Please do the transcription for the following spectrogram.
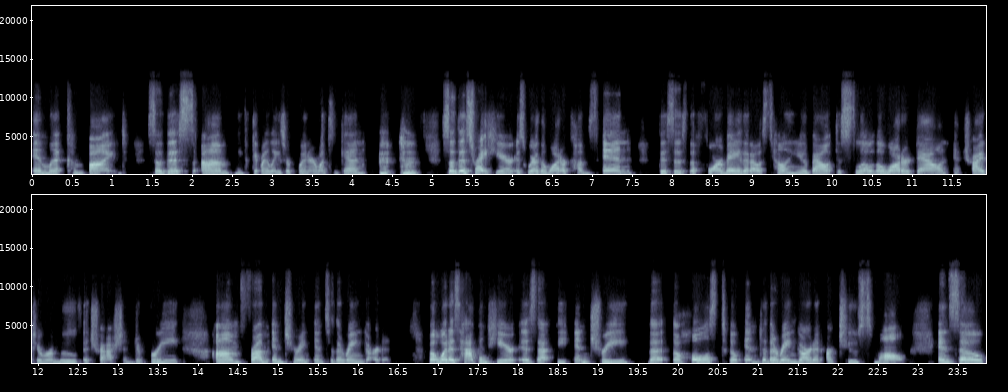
inlet combined. So this, um, let me get my laser pointer once again. so this right here is where the water comes in. This is the forebay that I was telling you about to slow the water down and try to remove the trash and debris um, from entering into the rain garden. But what has happened here is that the entry, the, the holes to go into the rain garden are too small. And so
